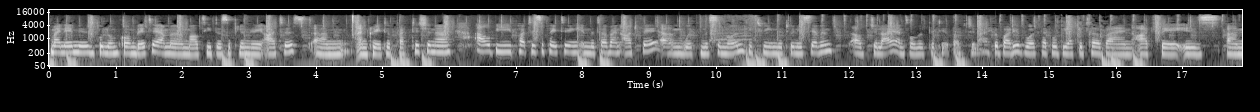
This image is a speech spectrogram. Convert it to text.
My name is Bulumko Mbete. I'm a multidisciplinary artist um, and creative practitioner. I'll be participating in the Turbine Art Fair um, with Ms. Simone between the 27th of July until the 30th of July. The body of work that will be at the Turbine Art Fair is um,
